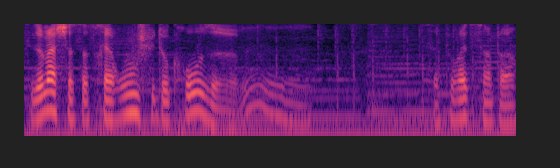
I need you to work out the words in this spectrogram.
C'est dommage, ça, serait rouge plutôt que rose. Mmh. Ça pourrait être sympa.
